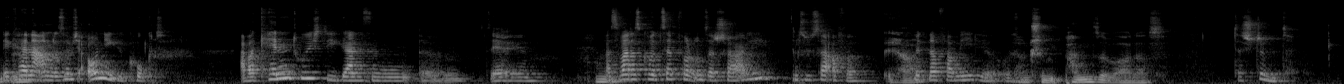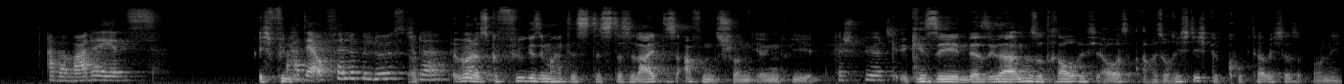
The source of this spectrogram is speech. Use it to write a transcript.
Nee, keine Ahnung, das habe ich auch nie geguckt. Aber kennen tue ich die ganzen ähm, Serien. Was war das Konzept von unser Charlie? Ein süßer Affe. ja. Mit einer Familie, so oder? ein Schimpanse war das. Das stimmt. Aber war der jetzt. Ich finde Hat der auch Fälle gelöst oder immer das Gefühl gesehen, man hat das, das, das Leid des Affens schon irgendwie gespürt? gesehen. Der sah immer so traurig aus. Aber so richtig geguckt habe ich das auch nie.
